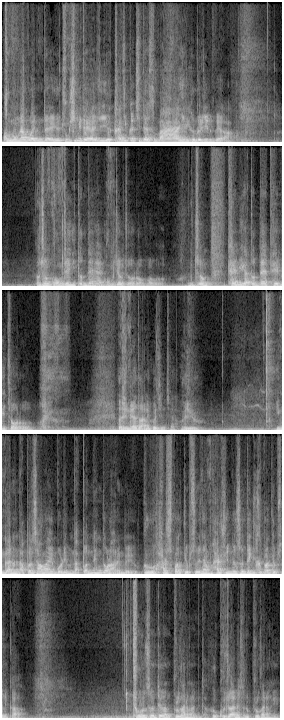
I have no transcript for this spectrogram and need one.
구멍나무가 있는데, 중심이 돼야지. 이 가지 끝이 돼서 막 이렇게 흔들리는 거야. 요즘 공정이 떤데, 공정 쪽으로. 좀 페미가 떤데, 페미 쪽으로. 어린애도 아니고, 진짜. 어휴. 인간은 나쁜 상황에 몰리면 나쁜 행동을 하는 거예요. 그거 할 수밖에 없어요. 왜냐하면 할 수 있는 선택이 그밖에 없으니까. 좋은 선택은 불가능합니다. 그 구조 안에서는 불가능해요.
